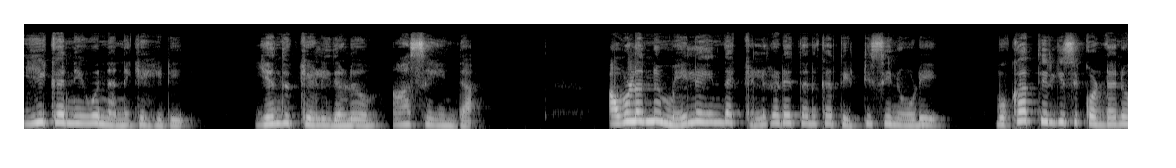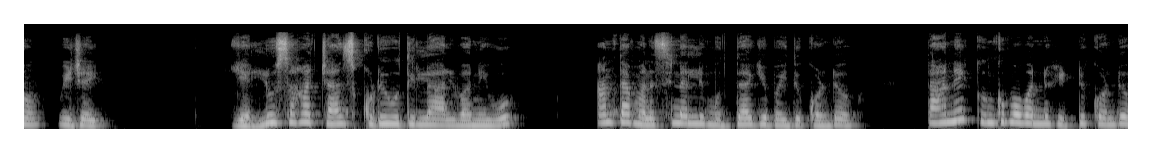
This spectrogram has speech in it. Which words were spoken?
ಈಗ ನೀವು ನನಗೆ ಹಿಡಿ ಎಂದು ಕೇಳಿದಳು ಆಸೆಯಿಂದ. ಅವಳನ್ನು ಮೇಲೆಯಿಂದ ಕೆಳಗಡೆ ತನಕ ದಿಟ್ಟಿಸಿ ನೋಡಿ ಮುಖ ತಿರುಗಿಸಿಕೊಂಡನು ವಿಜಯ್. ಎಲ್ಲೂ ಸಹ ಚಾನ್ಸ್ ಕೊಡುವುದಿಲ್ಲ ಅಲ್ವಾ ನೀವು? ಅಂತ ಮನಸ್ಸಿನಲ್ಲಿ ಮುದ್ದಾಗಿ ಬೈದುಕೊಂಡು ತಾನೇ ಕುಂಕುಮವನ್ನು ಇಟ್ಟುಕೊಂಡು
